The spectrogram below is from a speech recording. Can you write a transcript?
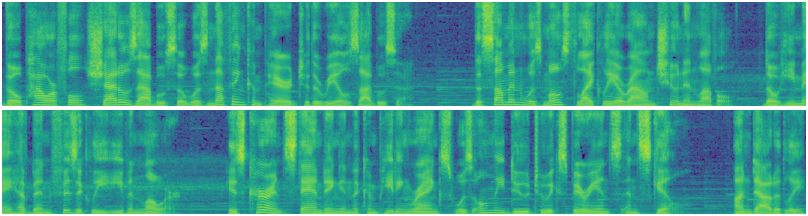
Though powerful, Shadow Zabuza was nothing compared to the real Zabuza. The summon was most likely around Chunin level, though he may have been physically even lower. His current standing in the competing ranks was only due to experience and skill. Undoubtedly,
